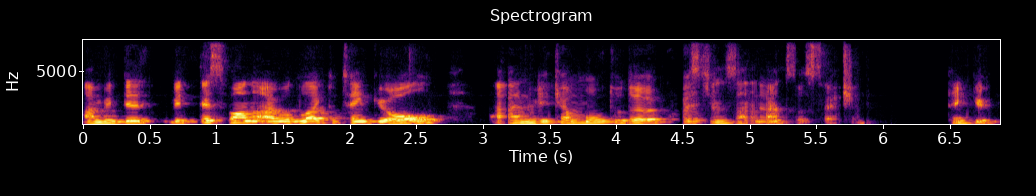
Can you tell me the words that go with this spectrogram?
And with this, with this one, I would like to thank you all and we can move to the questions and answers session. Thank you.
